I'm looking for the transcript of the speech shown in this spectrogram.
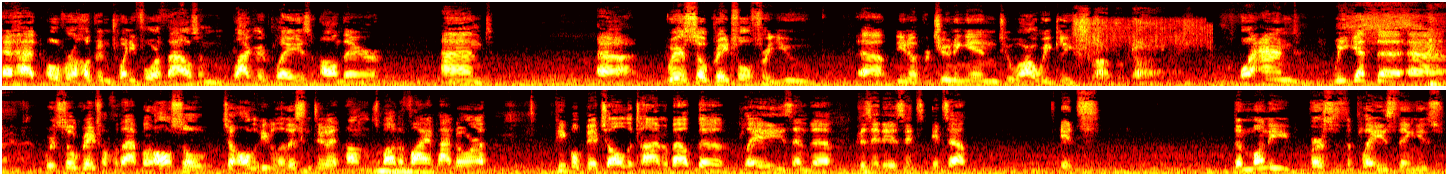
uh, had over 124,000 Blaggard plays on there, and uh, we're so grateful for you, uh, you know, for tuning in to our weekly. Oh, and we get the. Uh, we're so grateful for that, but also to all the people that listen to it on Spotify and Pandora. People bitch all the time about the plays and the because it is it's it's a it's the money versus the plays thing is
